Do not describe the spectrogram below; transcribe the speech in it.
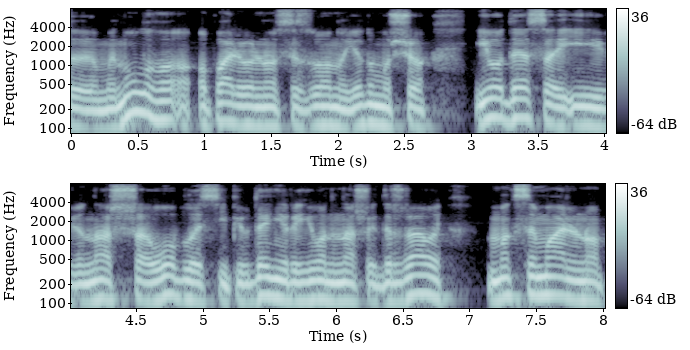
е, минулого опалювального сезону, я думаю, що і Одеса, і наша область, і південні регіони нашої держави максимально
